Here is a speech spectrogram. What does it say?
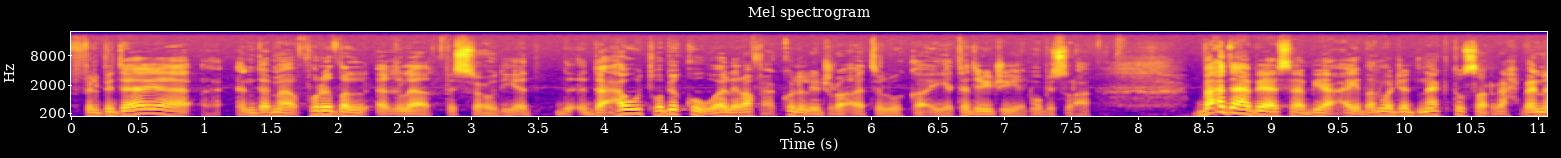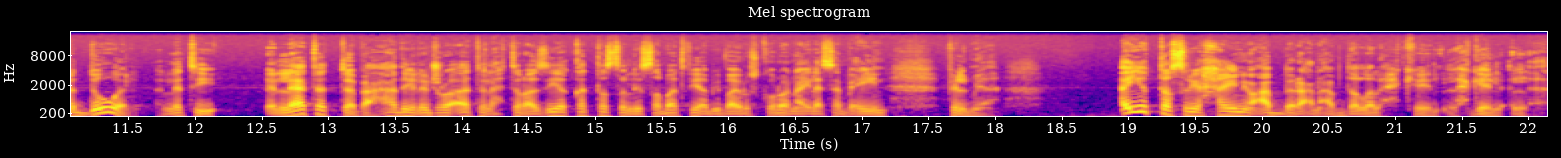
في البداية عندما فرض الإغلاق في السعودية دعوت وبقوة لرفع كل الإجراءات الوقائية تدريجيا وبسرعة. بعدها بأسابيع أيضا وجدناك تصرح بان الدول التي لا تتبع. هذه الإجراءات الاحترازية قد تصل الاصابات فيها بفيروس كورونا إلى 70% أي التصريحين يعبر عن عبد الله الحكيل الآن؟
